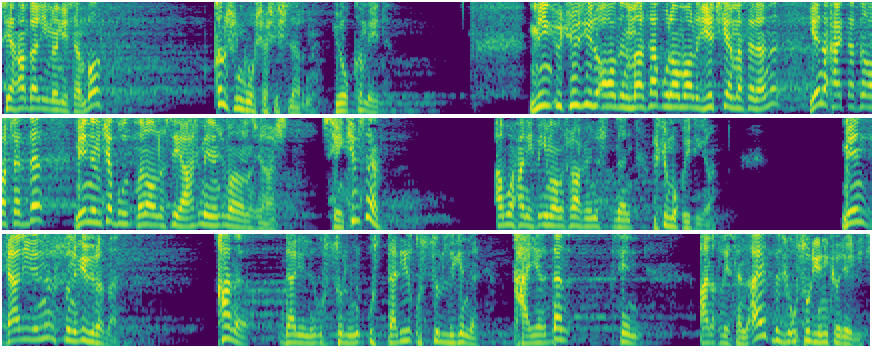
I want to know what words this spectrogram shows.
Sen hambaliyman deysan bor. Qil shunga o'xshash ishlarni. Yo'q qilmaydi. Ming uch yuz yil oldin mazhab ulamolari yechgan masalani yana qaytadan ochadida menimcha bu manonisi yaxshi menimcha manonisi yaxshi. Sen kimsan? Abu hanifa imom shofiyni ustidan hukm o'qiydigan. Men dalilini ustuniga yuraman. Qani dalil dalil ustunligini qayerdan sen aniqlaysan? Ayt bizga usulingni ko'raylik.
